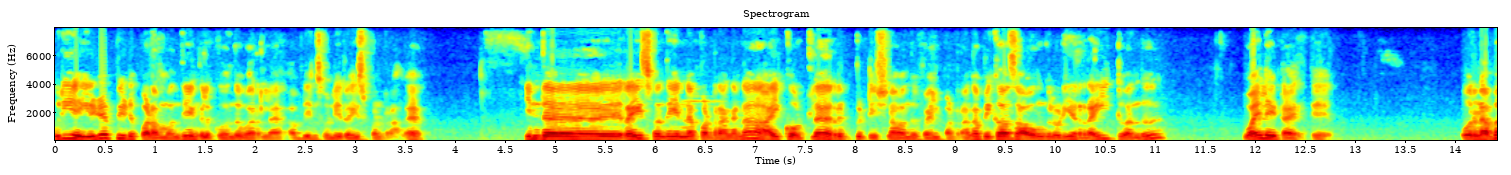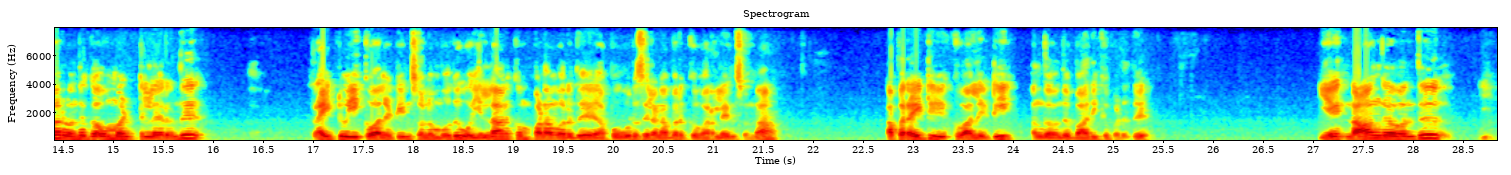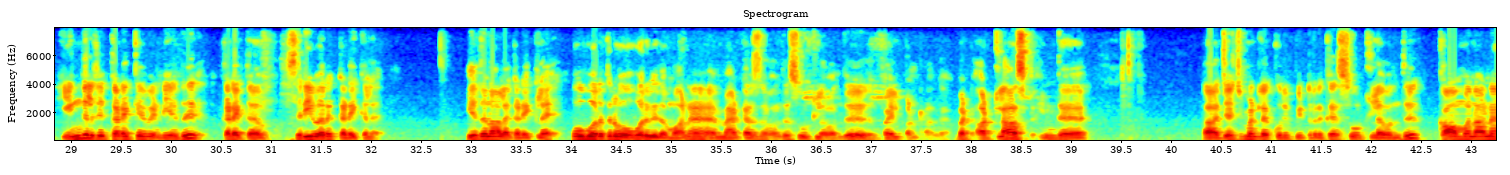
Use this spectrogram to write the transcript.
உரிய இழப்பீடு பணம் வந்து எங்களுக்கு வந்து வரல அப்படின்னு சொல்லி ரைஸ் பண்ணுறாங்க இந்த ரைஸ் வந்து என்ன பண்ணுறாங்கன்னா ஹைகோர்ட்டில் ரிட் பிட்டிஷனாக வந்து ஃபைல் பண்ணுறாங்க பிகாஸ் அவங்களுடைய ரைட் வந்து வயலேட் ஆயிருக்கு. ஒரு நபர் வந்து கவர்மெண்ட்லேருந்து ரைட் டு ஈக்குவாலிட்டின்னு சொல்லும்போது எல்லாருக்கும் பணம் வருது. அப்போ ஒரு சில நபருக்கு வரலன்னு சொன்னால் அப்போ ரைட் டு ஈக்குவாலிட்டி அங்கே வந்து பாதிக்கப்படுது. ஏ நாங்கள் வந்து எங்களுக்கு கிடைக்க வேண்டியது கிடைக்க சரிவர கிடைக்கல. எதனால் கிடைக்கல? ஒவ்வொருத்தரும் ஒவ்வொரு விதமான மேட்டர்ஸை வந்து சூட்டில் வந்து ஃபைல் பண்ணுறாங்க பட் அட் லாஸ்ட் இந்த ஜட்ஜ்மெண்ட்டில் குறிப்பிட்டிருக்க சூட்டில் வந்து காமனான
